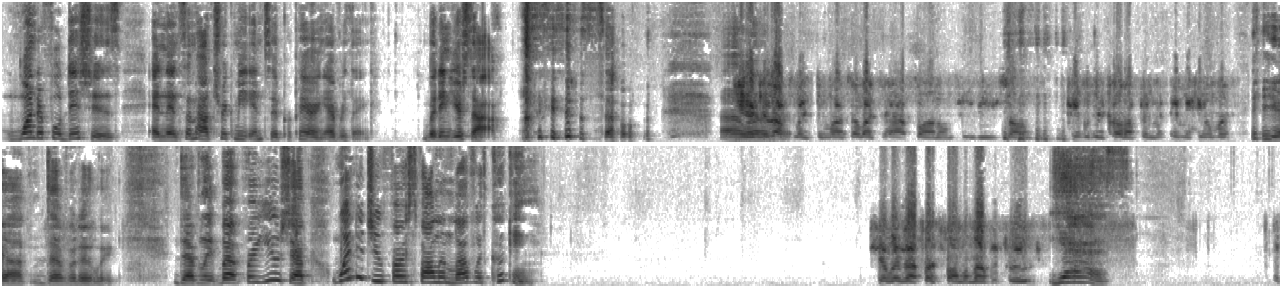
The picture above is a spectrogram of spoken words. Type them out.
wonderful dishes, and then somehow trick me into preparing everything, but in your style. so I yeah, because I play too much. I like to have fun on TV, so people get caught up in the, in the humor. Yeah, definitely, definitely. But for you, chef, when did you first fall in love with cooking? So when did I first fall in love with food? Yes.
